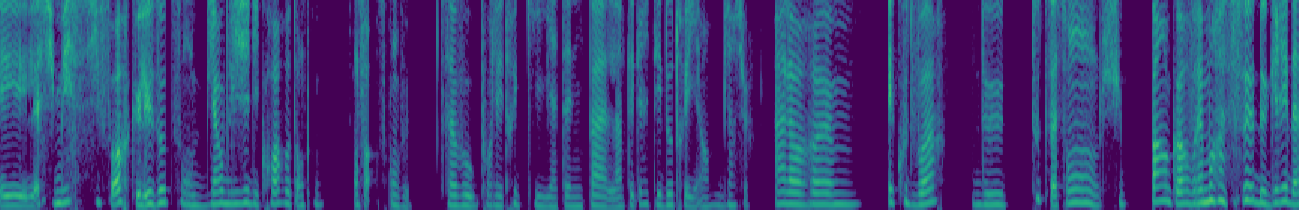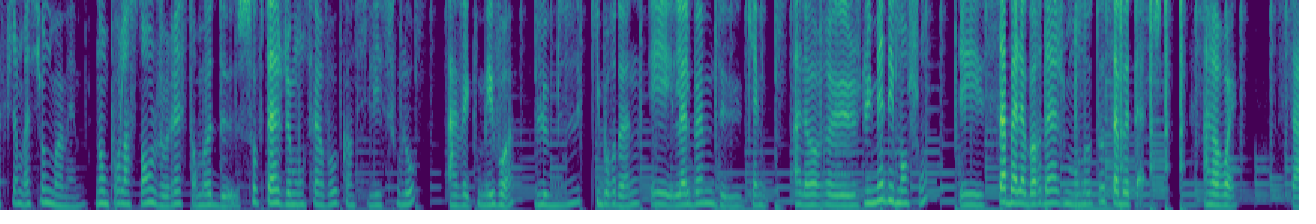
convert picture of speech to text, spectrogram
et l'assumer si fort que les autres sont bien obligés d'y croire autant que nous. Enfin, ce qu'on veut. Ça vaut pour les trucs qui atteignent pas l'intégrité d'autrui, hein, bien sûr. Alors, euh, écoute voir. De toute façon, je suis pas encore vraiment à ce degré d'affirmation de moi-même. Non, pour l'instant, je reste en mode sauvetage de mon cerveau quand il est sous l'eau, avec mes voix, le bzz qui bourdonne et l'album de Camille. Alors, euh, je lui mets des manchons et ça à l'abordage mon auto-sabotage. Alors ouais, ça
